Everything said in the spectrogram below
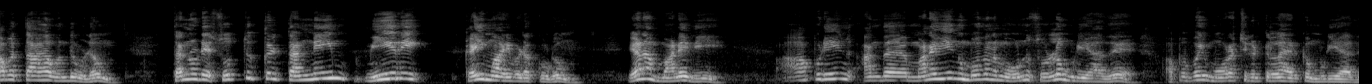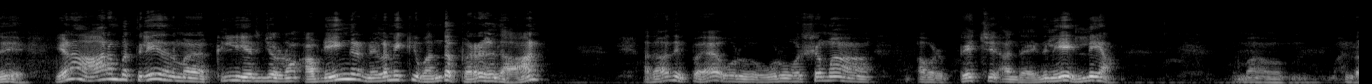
ஆபத்தாக வந்துவிடும். தன்னுடைய சொத்துக்கள் தன்னையும் மீறி கை மாறிவிடக்கூடும். ஏன்னா மனைவி. அப்படி அந்த மனைவிங்கும் போது நம்ம ஒன்றும் சொல்ல முடியாது. அப்போ போய் முறைச்சிக்கிட்டுலாம் இருக்க முடியாது. ஏன்னா ஆரம்பத்திலே நம்ம கிள்ளி எரிஞ்சிடணும் அப்படிங்கிற நிலைமைக்கு வந்த பிறகுதான் அதாவது இப்போ ஒரு ஒரு வருஷமாக அவர் பேச்சு அந்த இதுலேயே இல்லையாம் அந்த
